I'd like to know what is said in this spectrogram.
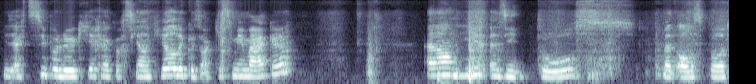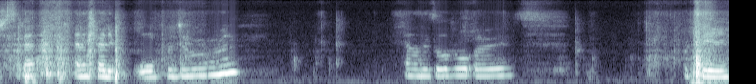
Die is echt super leuk. Hier ga ik waarschijnlijk heel leuke zakjes mee maken. En dan hier is die doos met alle spulletjes erin. En ik ga die open doen. En dan ziet er zo uit. Oké.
